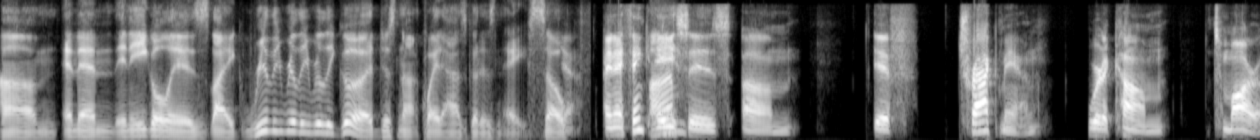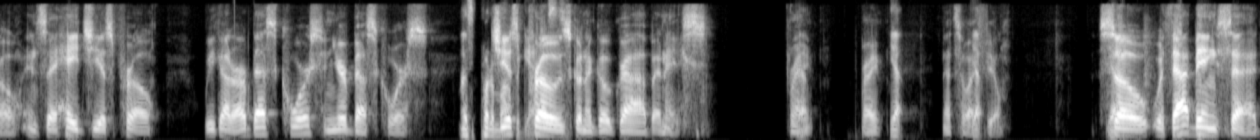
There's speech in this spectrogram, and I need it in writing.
um and then an eagle is like really really really good just not quite as good as an ace so Yeah. And I think Um, Ace is um, if TrackMan were to come tomorrow and say, "Hey, GS Pro, we got our best course and your best course. let's put them GS up Pro against. is going to go grab an Ace." Right. Right. Yep. That's how I feel. So, with that being said,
